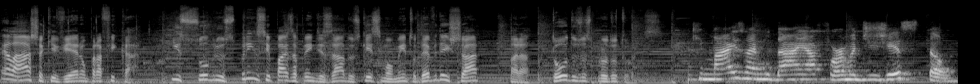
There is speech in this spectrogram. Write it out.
ela acha que vieram para ficar e sobre os principais aprendizados que esse momento deve deixar para todos os produtores. O que mais vai mudar é a forma de gestão.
